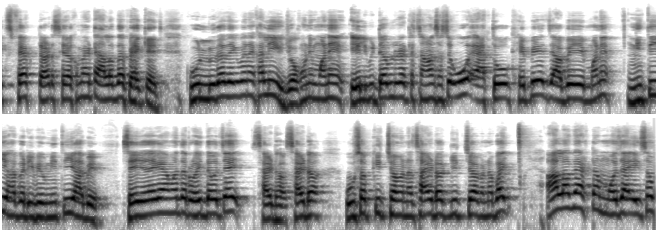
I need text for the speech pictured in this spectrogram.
এক্স ফ্যাক্টর সেরকম একটা আলাদা প্যাকেজ কুল্লুদা দেখবে না খালি? যখনই মানে এলবিডাব্লিউর একটা চান্স আছে ও এত খেপে যাবে মানে নিতেই হবে রিভিউ নিতেই হবে। সেই জায়গায় আমাদের রোহিত দাও চাই সাইড হ সাইড হ। ওসব কিচ্ছু হবে না সাইড হ, কিচ্ছু হবে না। ভাই, আলাদা একটা মজা, এইসব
